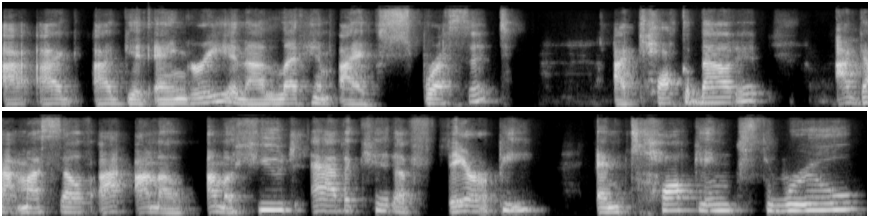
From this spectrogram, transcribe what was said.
I I I get angry and I let him, I express it, I talk about it. I got myself, I, I'm a I'm a huge advocate of therapy and talking through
